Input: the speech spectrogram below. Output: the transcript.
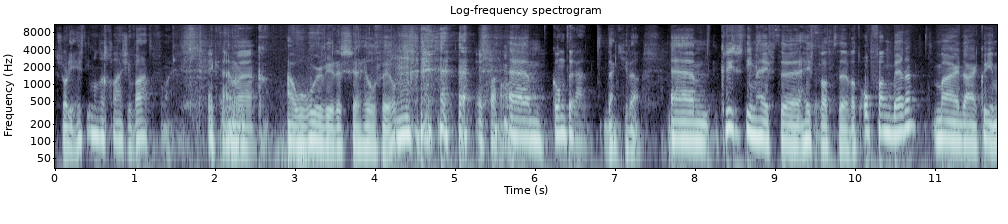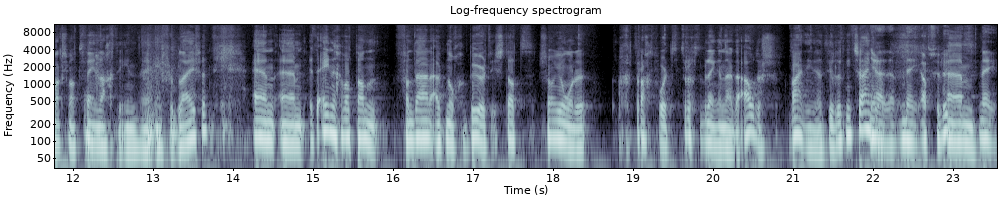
Sorry, heeft iemand een glaasje water voor mij? Ik heb uh, ouwe hoer weer eens uh, heel veel. um, Komt eraan. Dankjewel. Um, het crisisteam heeft, uh, heeft wat, uh, wat opvangbedden. Maar daar kun je maximaal twee nachten in, in verblijven. En um, het enige wat dan van daaruit nog gebeurt... is dat zo'n jongere getracht wordt terug te brengen naar de ouders. Waar die natuurlijk niet zijn. Ja, nee, absoluut um, Nee,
